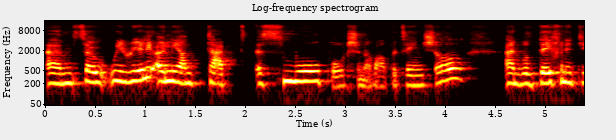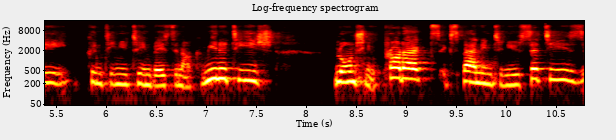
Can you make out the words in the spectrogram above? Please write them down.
Um, so we really only untapped a small portion of our potential and will definitely continue to invest in our communities, launch new products, expand into new cities,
